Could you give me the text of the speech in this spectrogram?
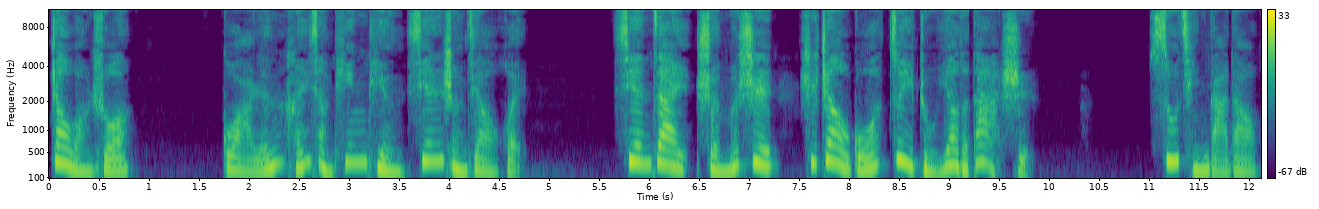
赵王说：“寡人很想听听先生教诲。现在什么事是赵国最主要的大事？”苏秦答道：“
